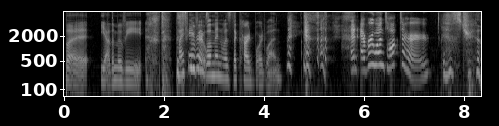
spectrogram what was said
But yeah, the movie. My favorite movie's- woman was the cardboard one. And everyone talked to her. It's true.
